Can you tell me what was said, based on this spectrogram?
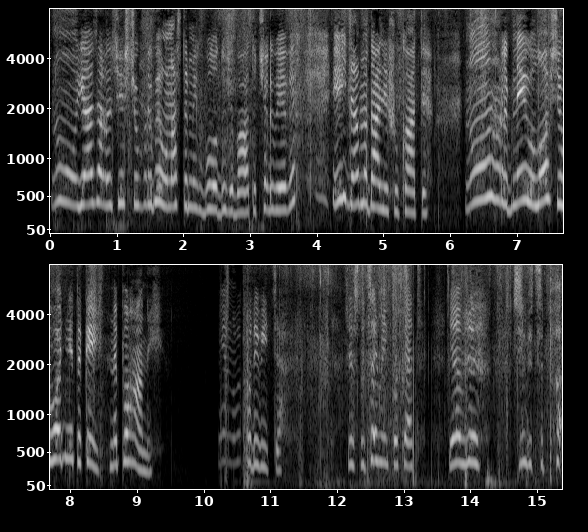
Ну, я зараз чищу гриби, у нас там їх було дуже багато червивих. І йдемо далі шукати. Ну, грибний улов сьогодні такий непоганий. Ні, ну ви подивіться. Чесно, це мій пакет. Я вже всім відсипаю.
